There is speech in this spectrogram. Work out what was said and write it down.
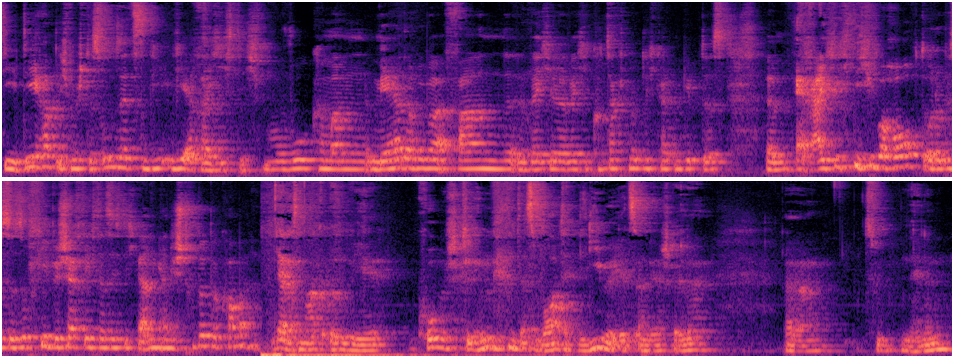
die Idee habe, ich möchte es umsetzen, wie, wie erreiche ich dich? Wo, wo, kann man mehr darüber erfahren? Welche, welche Kontaktmöglichkeiten gibt es? Ähm, erreiche ich dich überhaupt oder bist du so viel beschäftigt, dass ich dich gar nicht an die Strippe bekomme? Ja, das mag irgendwie komisch klingen, das Wort Liebe jetzt an der Stelle äh, zu nennen.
